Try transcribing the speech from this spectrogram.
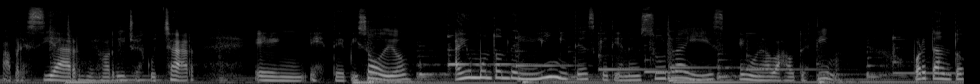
apreciar, mejor dicho, escuchar en este episodio, hay un montón de límites que tienen su raíz en una baja autoestima. Por tanto,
